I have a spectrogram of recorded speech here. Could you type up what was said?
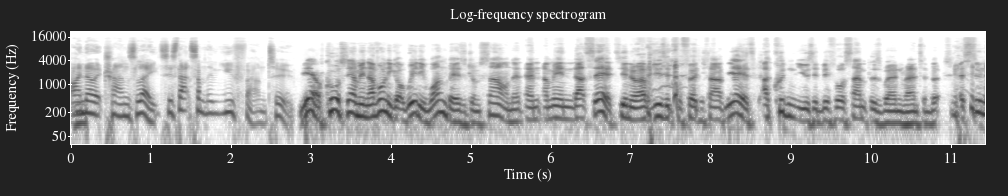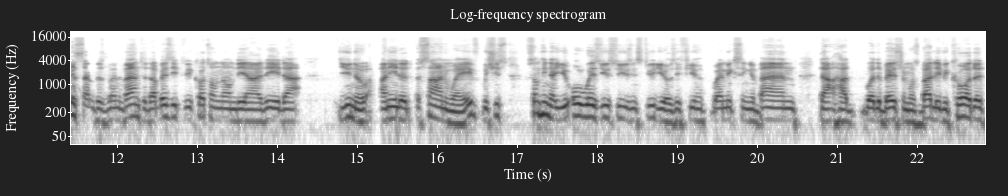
I mm. know it translates. Is that something you've found too? Yeah, of course. Yeah, I mean, I've only got really one bass drum sound, and, and I mean, that's it. You know, I've used it for 35 years. I couldn't use it before samplers were invented, but as soon as samplers were invented, I basically caught on on the idea that, you know, I needed a sine wave, which is something that you always used to use in studios. If you were mixing a band that had where the bass drum was badly recorded,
